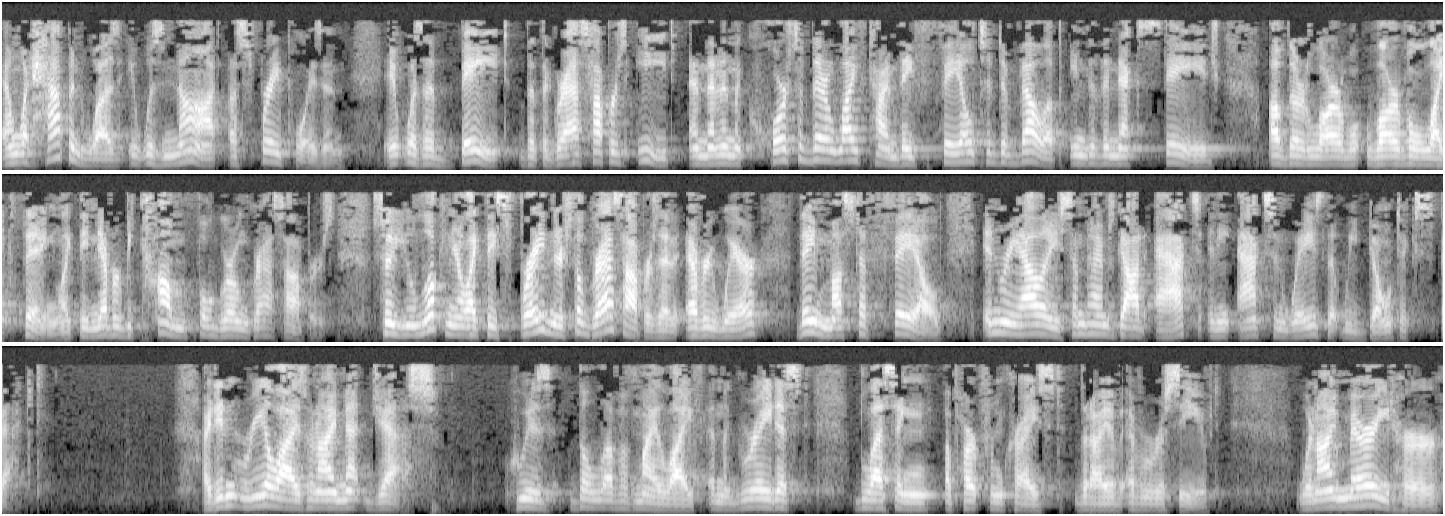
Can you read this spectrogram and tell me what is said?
And what happened was it was not a spray poison. It was a bait that the grasshoppers eat, and then in the course of their lifetime, they fail to develop into the next stage of their larval like thing. Like they never become full grown grasshoppers. So you look and you're like, they sprayed and there's still grasshoppers everywhere. They must have failed. In reality, sometimes God acts and he acts in ways that we don't expect. I didn't realize when I met Jess, who is the love of my life and the greatest blessing apart from Christ that I have ever received. When I married her,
